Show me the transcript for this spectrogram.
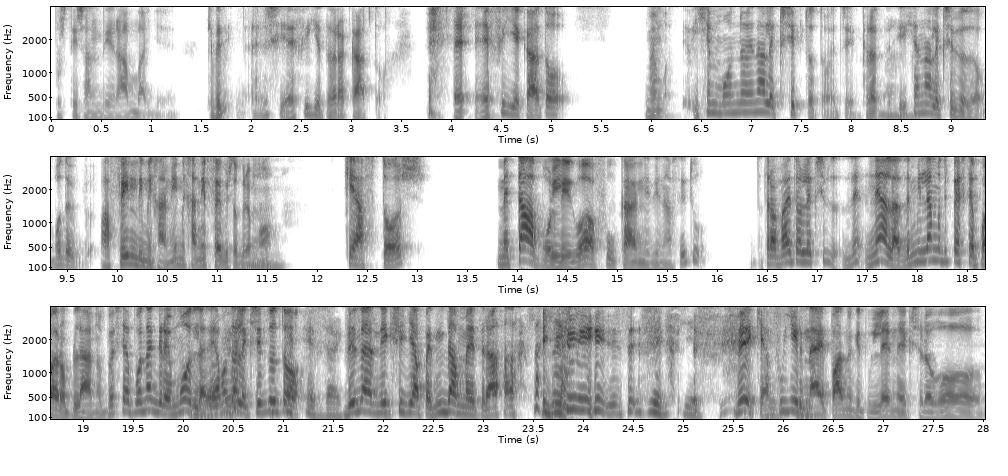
που στήσαν τη ράμπα. Και, και παιδί, εσύ έφυγε τώρα κάτω. ε, έφυγε κάτω. Με, είχε μόνο ένα αλεξίπτωτο, έτσι. Κρα- Ναι. Είχε ένα αλεξίπτωτο. Οπότε αφήνει τη μηχανή, η μηχανή φεύγει στον κρεμό Ναι. και αυτός μετά από λίγο, αφού κάνει την αυτή του, τραβάει το αλεξίπτωτο. Δεν- ναι, αλλά δεν μιλάμε ότι πέφτει από αεροπλάνο. Πέφτει από ένα γκρεμό. Δηλαδή, άμα το αλεξίπτωτο Εντάξει. δεν ανοίξει για 50 μέτρα, θα, θα γίνει. Ισχύει. ναι, και αφού Ισχύει. γυρνάει πάνω και του λένε, ξέρω εγώ,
